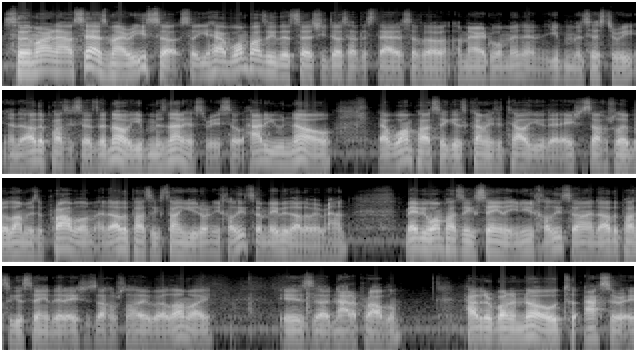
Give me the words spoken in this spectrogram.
So the Gemara now says, "My So you have one pasuk that says she does have the status of a, a married woman, and Yibum is history, and the other pasuk says that no, Yibum is not history. So how do you know that one pasuk is coming to tell you that Eish Belam is a problem, and the other pasuk is telling you you don't need chalitza? Maybe the other way around. Maybe one pasuk is saying that you need chalitza, and the other pasuk is saying that Eish Belamai is uh, not a problem. How did Rabbanan know to aser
